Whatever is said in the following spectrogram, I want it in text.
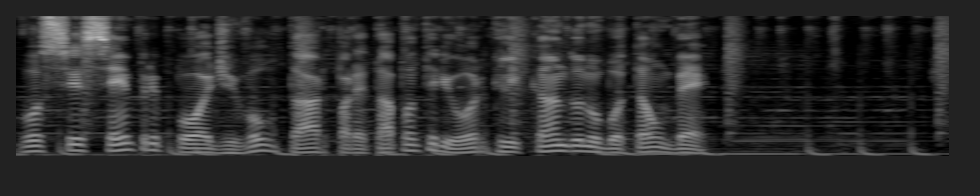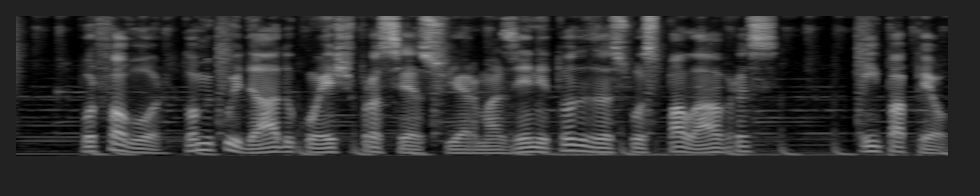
você sempre pode voltar para a etapa anterior clicando no botão Back. Por favor, tome cuidado com este processo e armazene todas as suas palavras em papel.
